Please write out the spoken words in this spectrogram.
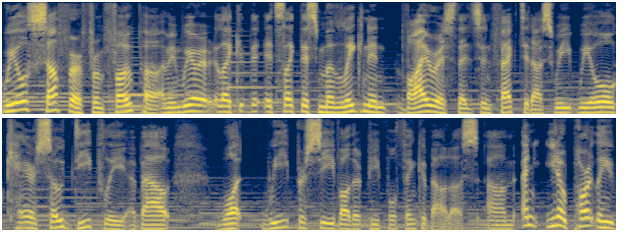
We all suffer from FOPO. I mean, we are like it's like this malignant virus that's infected us. We we all care so deeply about what we perceive other people think about us. Um, and, you know, partly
